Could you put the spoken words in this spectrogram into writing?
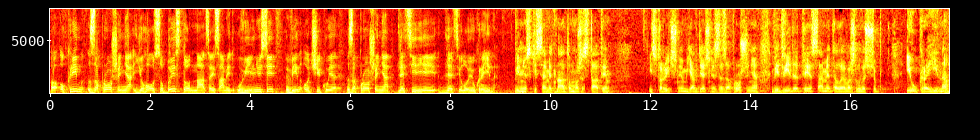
окрім запрошення його особисто на цей саміт у Вільнюсі, він очікує запрошення для цієї для цілої України. Вільнюський саміт НАТО може стати історичним. Я вдячний за запрошення відвідати саміт, але важливо, щоб і Україна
